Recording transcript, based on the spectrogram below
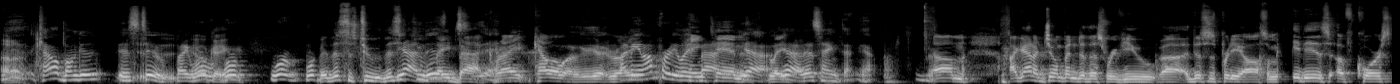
Cowabunga is too. Like we're, Okay. we're, we're, we're this is too. This Yeah, is too this- laid back, right? Uh, right? I mean, I'm pretty laid Hang back. Ten is yeah, laid yeah, back. that's hang ten. Yeah. Um, I got to jump into this review. Uh, this is pretty awesome. It is, of course,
